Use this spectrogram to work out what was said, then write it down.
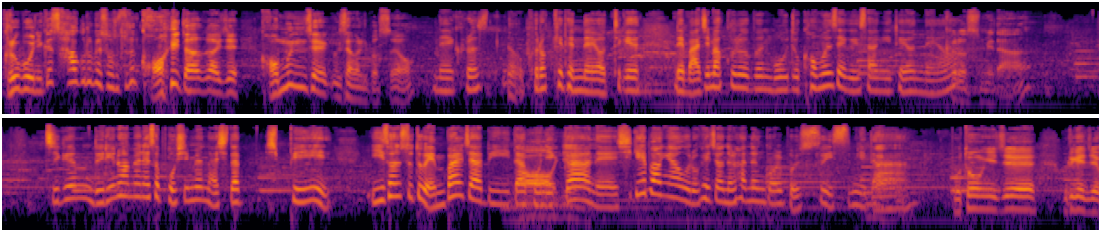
그러고 보니까 4그룹의 선수들은 거의 다가 이제 검은색 의상을 입었어요. 네, 그렇, 어, 그렇게 됐네요. 어떻게 네, 마지막 그룹은 모두 검은색 의상이 되었네요. 그렇습니다. 지금 느린 화면에서 보시면 아시다시피 이 선수도 왼발잡이다 어, 보니까 예. 네, 시계 방향으로 회전을 하는 걸 볼 수 있습니다. 네. 보통 이제 우리가 이제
